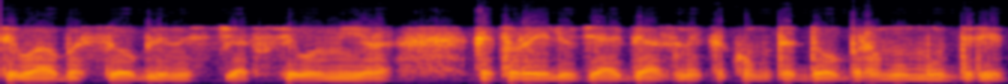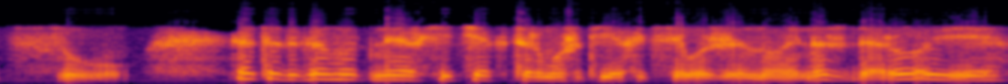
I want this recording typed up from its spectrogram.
с его обособленностью от всего мира, которой люди обязаны какому-то доброму мудрецу. Этот голодный архитектор может ехать с его женой на здоровье,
